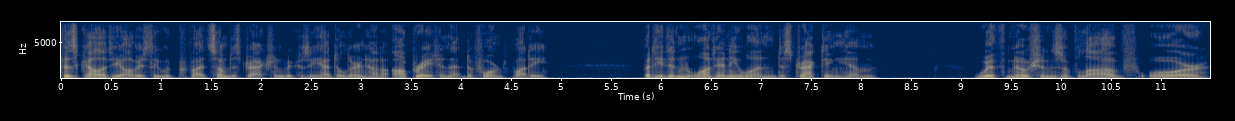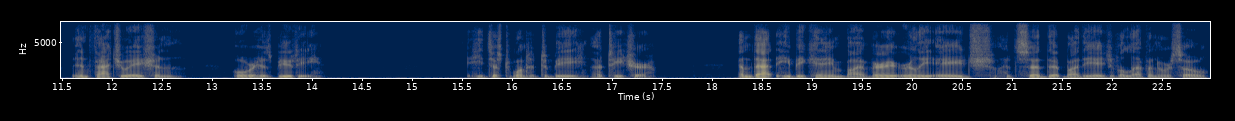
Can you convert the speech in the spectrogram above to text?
Physicality obviously would provide some distraction because he had to learn how to operate in that deformed body, but he didn't want anyone distracting him with notions of love or infatuation over his beauty. He just wanted to be a teacher. And that he became by a very early age. It's said that by the age of 11 or so,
